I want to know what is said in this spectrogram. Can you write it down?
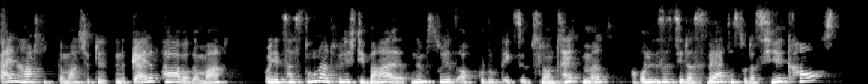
geilen Haarschnitt gemacht, ich habe dir eine geile Farbe gemacht und jetzt hast du natürlich die Wahl, nimmst du jetzt auch Produkt XYZ mit und ist es dir das wert, dass du das hier kaufst?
